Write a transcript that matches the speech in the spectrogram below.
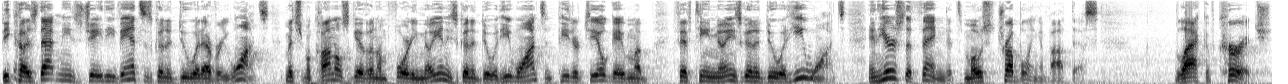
because that means J.D. Vance is going to do whatever he wants. Mitch McConnell's given him 40 million. He's going to do what he wants. And Peter Thiel gave him a 15 million. He's going to do what he wants. And here's the thing that's most troubling about this lack of courage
